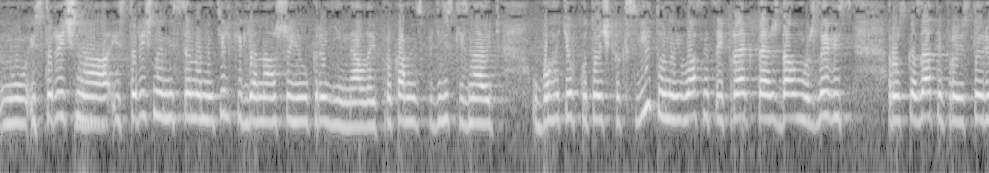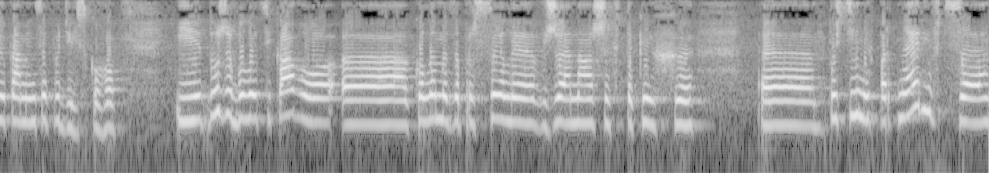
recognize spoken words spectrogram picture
ну історична історична місцина не тільки для нашої України, але й про Кам'янець-Подільський знають у багатьох куточках світу. Ну і власне цей проект теж дав можливість розказати про історію Кам'янця-Подільського. І дуже було цікаво, е, коли ми запросили вже наших таких е, постійних партнерів. Це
